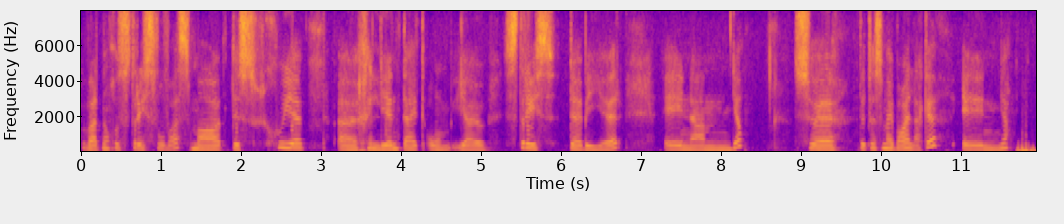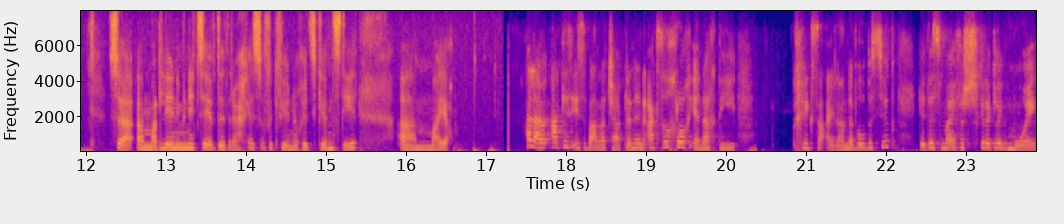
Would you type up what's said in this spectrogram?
wat nogal stresvol was, maar dis goeie uh geleentheid om jou stres te beheer. En um ja. So dit was my baie lekker en ja. So um, Madeleine, moet net sê of dit reg is of ek vir jou nog iets kan stuur. Um maar ja. Hallo, ek is Isabella Chaplin en ek sal graag eendag die Griekse eilande wil besoek. Dit is my verskriklik mooi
